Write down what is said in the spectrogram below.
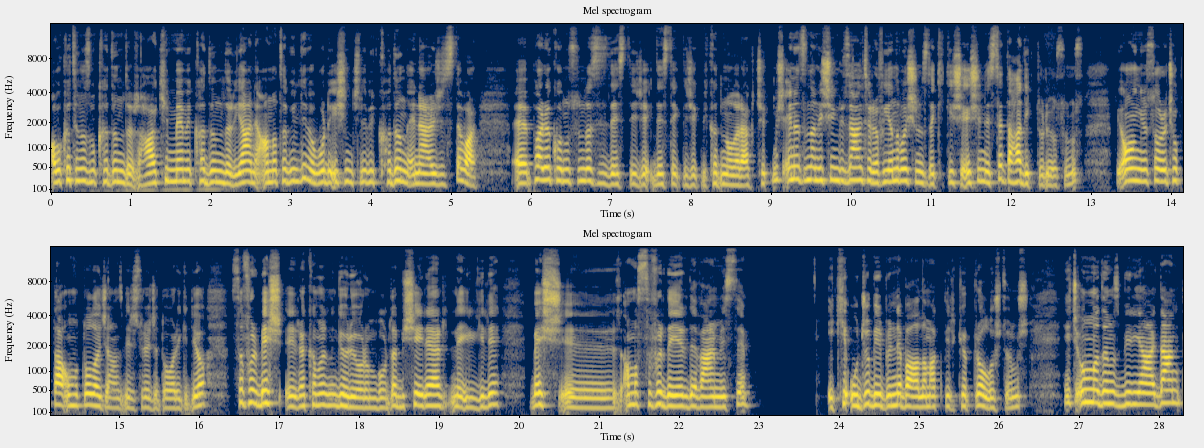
avukatınız mı kadındır? Hakime mi kadındır? Yani anlatabildim mi? Burada işin içinde bir kadın enerjisi de var para konusunda sizi destekleyecek, bir kadın olarak çıkmış. En azından işin güzel tarafı yanı başınızdaki kişi eşinizse daha dik duruyorsunuz. Bir 10 gün sonra çok daha umutlu olacağınız bir sürece doğru gidiyor. 0-5 e, rakamını görüyorum burada. Bir şeylerle ilgili 5 e, ama 0 değeri de vermesi iki ucu birbirine bağlamak bir köprü oluşturmuş. Hiç ummadığınız bir yerden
